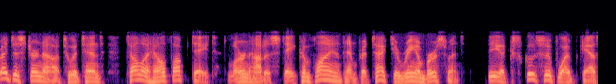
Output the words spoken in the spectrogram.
Register now to attend Telehealth Update. Learn how to stay compliant and protect your reimbursement. The exclusive webcast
